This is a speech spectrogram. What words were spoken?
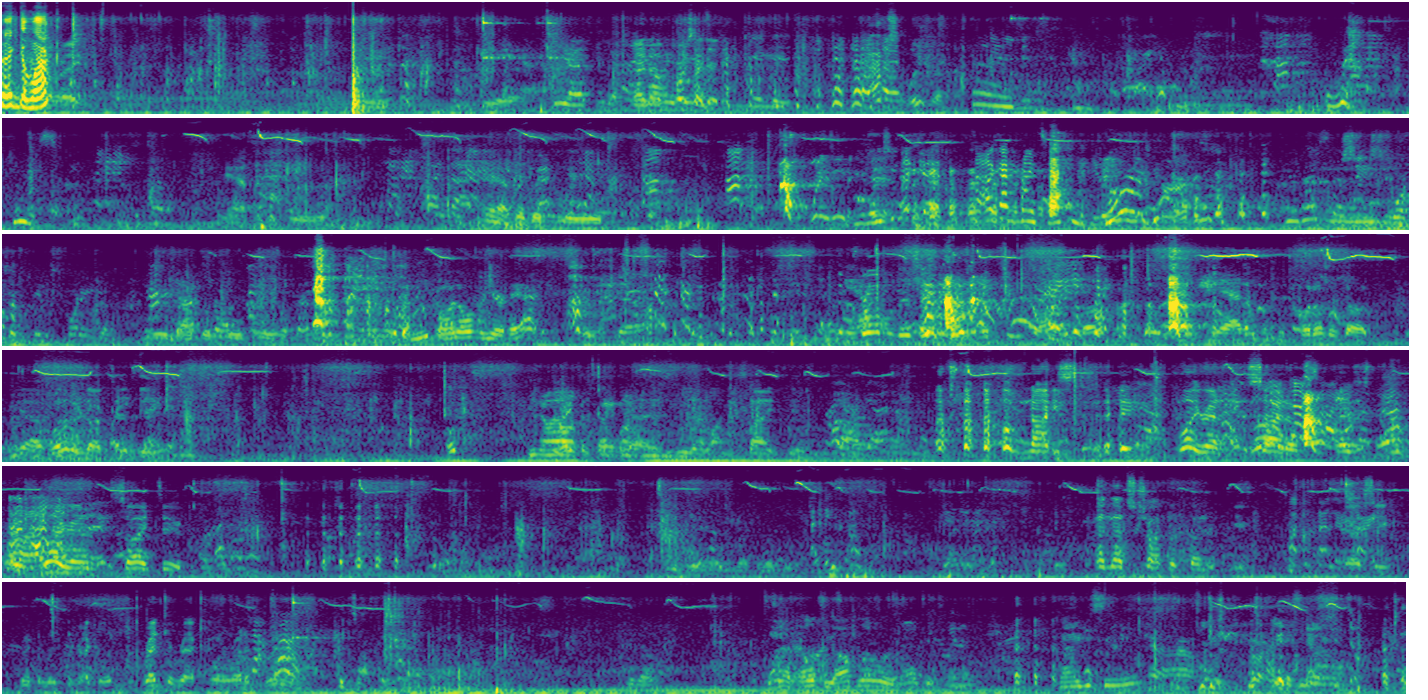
Okay, good luck. I know, of course I did. Absolutely. Yeah, but the glue. Yeah, but the glue. What do you mean? a kid? I gotta find something to do. She, she walks up to me this morning and goes, Your dog will glue too. Look at me going your head. the problem is, I think it's been too far. Yeah, this is a good What other dog? Yeah, what other dog could it be? Oh. You know, Right elephants between the want eyes. to do that along the side too. oh, nice. While you're at it, do the side of it. I just- While you're at it, do the side too. And that's chocolate thunder for you. Yeah, I see. Recollection. Recollection. Rent a wreck. You want to run it? Good chocolate. You know? Is that El Diablo or Magic Man? now you see me? no.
